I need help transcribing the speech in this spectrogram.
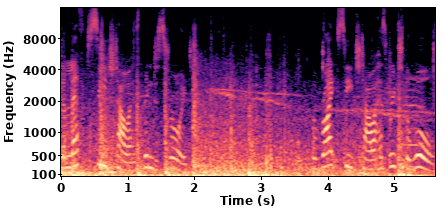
The left siege tower has been destroyed. The right siege tower has reached the walls.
